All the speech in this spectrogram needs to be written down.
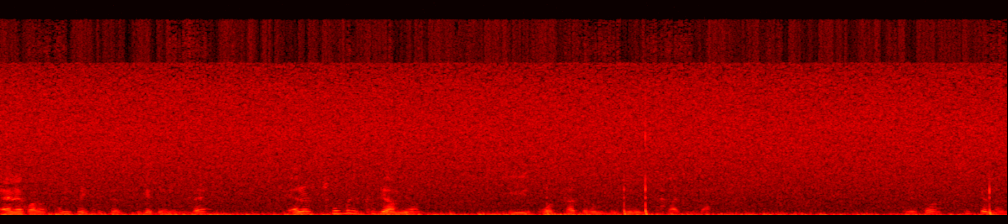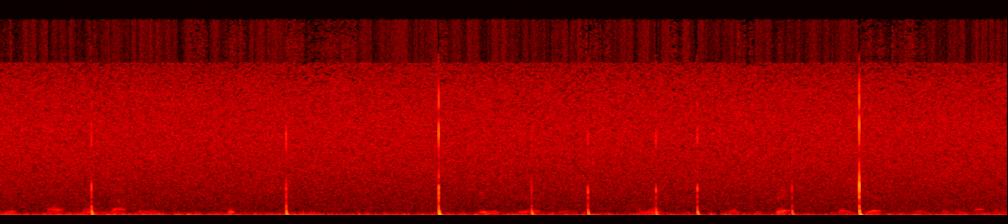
n에 관한 삼색 형태를 띠게 되는데 n을 충분히 크게 하면 이 오차들은 무지무지 작아진다. 그래서 실제 넓이 어, 수정한다. 즉 리미트 SN 하면 이건 실제 넓이의 수정된다 하는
